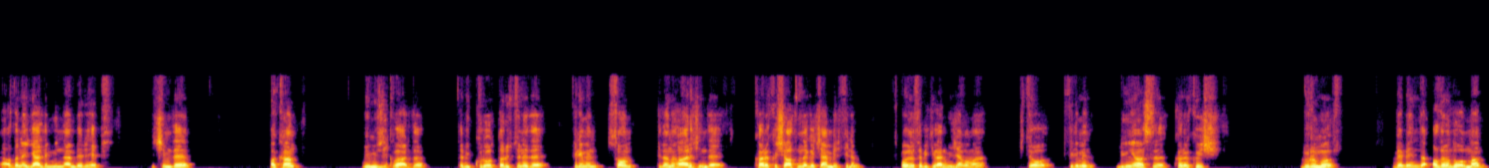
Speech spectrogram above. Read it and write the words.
Adana'ya geldiğim günden beri hep içimde akan bir müzik vardı. Tabii Kuru üstüne de filmin son planı haricinde Kara Kış altında geçen bir film. Spoiler tabii ki vermeyeceğim ama işte o filmin dünyası, Kara Kış durumu ve benim de Adana'da olmam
